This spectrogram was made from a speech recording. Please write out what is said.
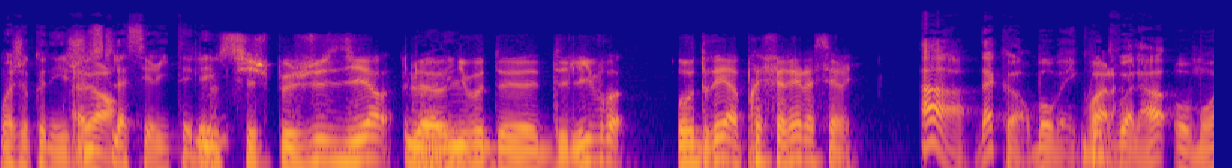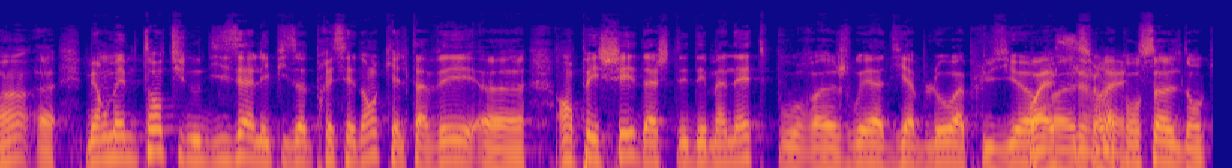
Moi, je connais juste Alors, la série télé. Si je peux juste dire, le, au niveau de- des livres, Audrey a préféré la série. Ah, d'accord. Bon, bah écoute, voilà, Voilà. au moins. euh, mais en même temps, tu nous disais à l'épisode précédent qu'elle t'avait euh, empêché d'acheter des manettes pour euh, jouer à Diablo à plusieurs Ouais, euh, sur la console. Donc,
